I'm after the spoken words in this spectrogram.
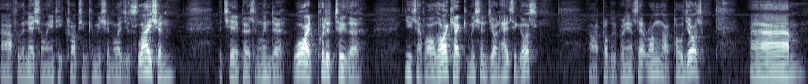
uh, for the National Anti-Corruption Commission legislation, the chairperson Linda White put it to the New South Wales ICAC Commissioner John Hatzigos. I probably pronounced that wrong, I apologise. Um,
